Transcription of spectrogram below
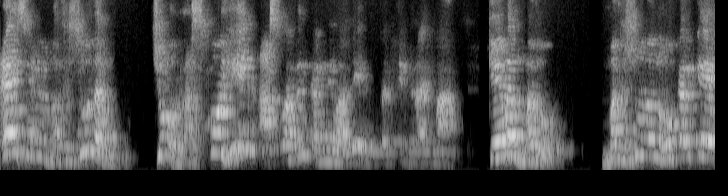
ऐसे में मधुसूदन जो रस को ही आस्वादन करने वाले होकर के विराजमान, केवल मधु, मधुसूदन होकर के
